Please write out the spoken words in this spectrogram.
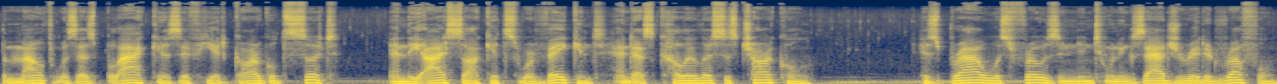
The mouth was as black as if he had gargled soot, and the eye sockets were vacant and as colorless as charcoal. His brow was frozen into an exaggerated ruffle,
